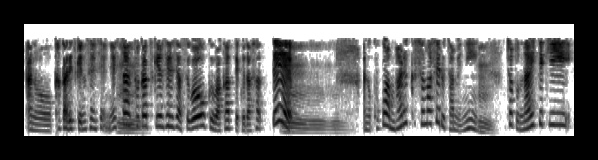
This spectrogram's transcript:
あの、かかりつけの先生にね、うん。さかかりつけの先生はすごく分かってくださって、うんあの、ここは丸く済ませるために、うん。うんちょっと内的、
